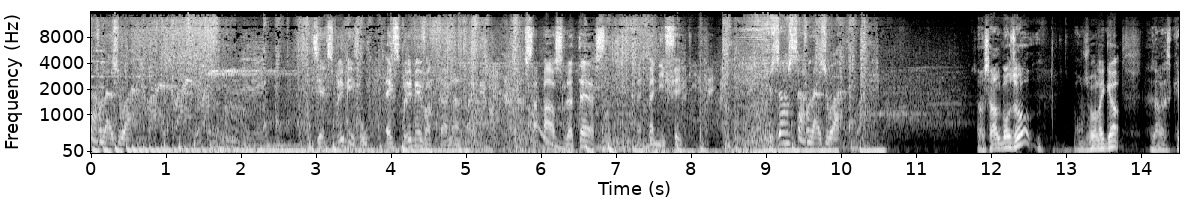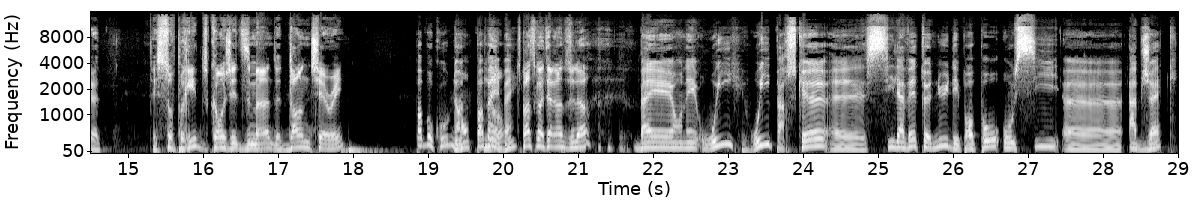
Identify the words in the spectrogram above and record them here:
Jean-Charles Lajoie. Dis, exprimez-vous. Exprimez votre talent. Ça passe le test. Magnifique. Jean-Charles Lajoie. Jean-Charles, bonjour. Bonjour, les gars. Alors, est-ce que tu es surpris du congédiement de Don Cherry? Pas beaucoup, non, pas bien, bien. Tu penses qu'on était rendu là? Ben, on est, oui, oui, parce que euh, s'il avait tenu des propos aussi euh, abjects,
